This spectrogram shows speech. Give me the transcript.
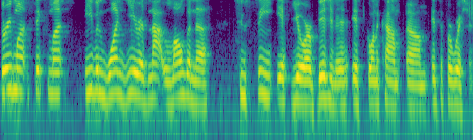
three months, six months, even one year is not long enough to see if your vision is, is going to come um, into fruition.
